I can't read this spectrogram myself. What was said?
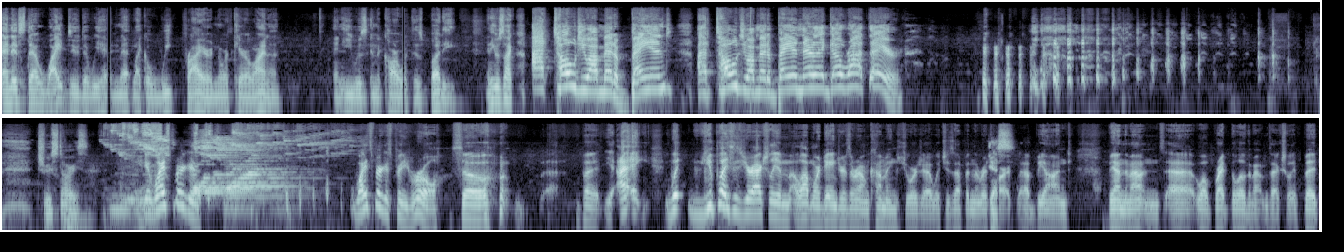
And it's that white dude that we had met like a week prior in North Carolina. And he was in the car with his buddy. And he was like, I told you I met a band. I told you I met a band. There they go, right there. True stories. yeah, Whitesburg is Whitesburg is pretty rural. So, but yeah, I, what you places you're actually in a lot more dangers around Cummings, Georgia, which is up in the rich Yes. part uh, beyond beyond the mountains. Uh, well, right below the mountains actually. But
